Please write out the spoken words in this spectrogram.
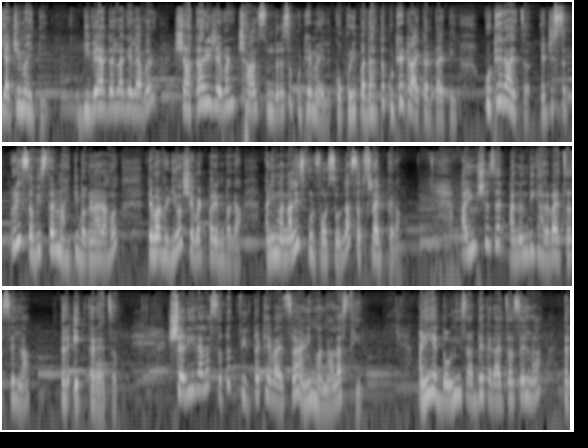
याची माहिती दिव्यागरला गेल्यावर शाकाहारी जेवण छान सुंदर असं कुठे मिळेल? कोकणी पदार्थ कुठे ट्राय करता येतील? कुठे राहायचं? याची सगळी सविस्तर माहिती बघणार आहोत. तेव्हा व्हिडिओ शेवटपर्यंत बघा आणि मनालीज फूड फॉर सोलला सबस्क्राईब करा. आयुष्य जर आनंदी घालवायचं असेल ना तर एक करायचं. शरीराला सतत फिरतं ठेवायचं आणि मनाला स्थिर. आणि हे दोन्ही साध्य करायचं असेल ना तर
